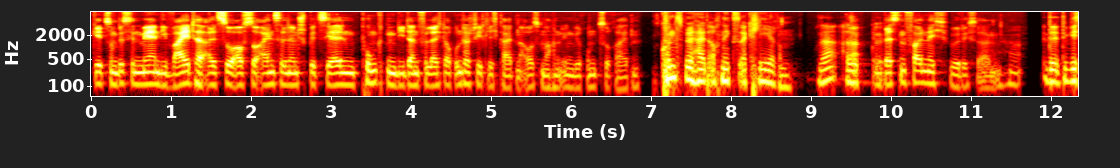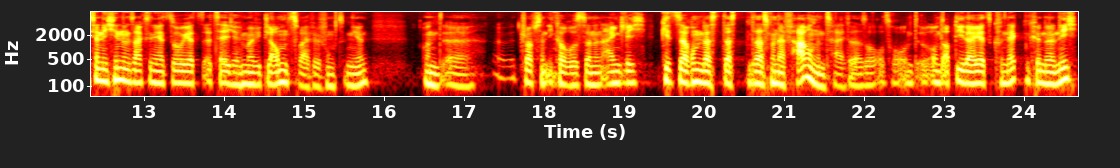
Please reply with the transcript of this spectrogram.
geht so ein bisschen mehr in die Weite, als so auf so einzelnen speziellen Punkten, die dann vielleicht auch Unterschiedlichkeiten ausmachen, irgendwie rumzureiten. Kunst will halt auch nichts erklären, oder? Also ja, im besten Fall nicht, würde ich sagen. Ja. Du, du, gehst ja nicht hin und sagst ihnen jetzt so, jetzt erzähle ich euch mal, wie Glaubenszweifel funktionieren und äh, Drops und Icarus, sondern eigentlich geht es darum, dass, dass, dass man Erfahrungen teilt oder so. Und, und ob die da jetzt connecten können oder nicht,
